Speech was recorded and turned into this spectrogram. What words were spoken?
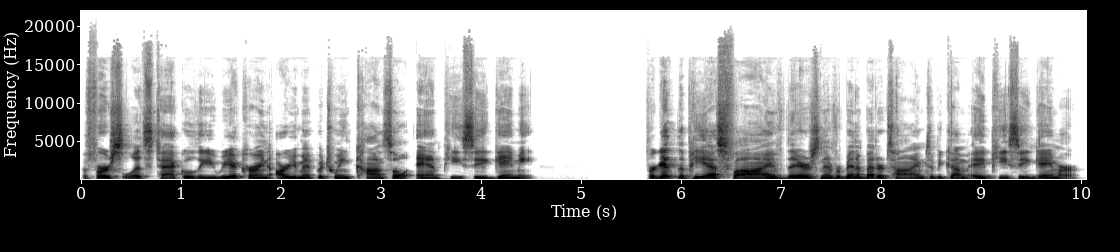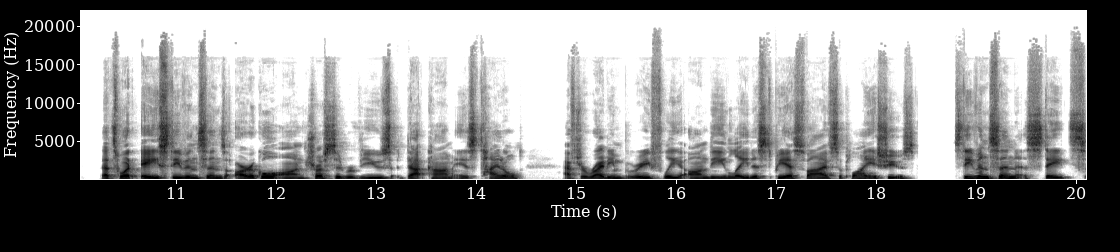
But first, let's tackle the reoccurring argument between console and PC gaming. Forget the PS5, there's never been a better time to become a PC gamer. That's what A. Stevenson's article on trustedreviews.com is titled. After writing briefly on the latest PS5 supply issues, Stevenson states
